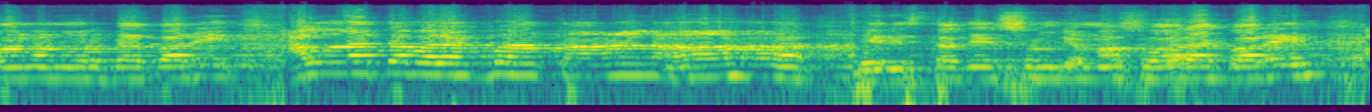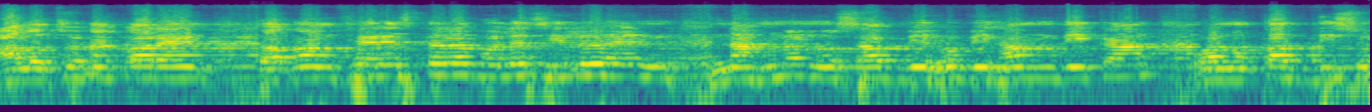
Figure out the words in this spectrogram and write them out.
বানানোর ব্যাপারে আল্লাহ ফেরেশতাদের সঙ্গে মাশওয়ারা করেন, আলোচনা করেন। তখন ফেরেশতারা বলেছিলেন, নাহনু নুসাব্বিহু বিহামদিকা ওয়া নুকাদ্দিসু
